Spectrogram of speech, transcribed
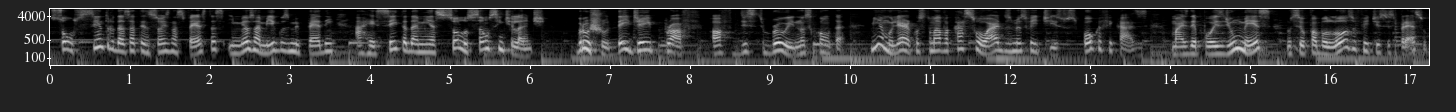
sou o centro das atenções nas festas e meus amigos me pedem a receita da minha solução cintilante. Bruxo DJ Prof of Distillery nos conta: Minha mulher costumava caçoar dos meus feitiços, pouco eficazes, mas depois de um mês, no seu fabuloso feitiço expresso,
